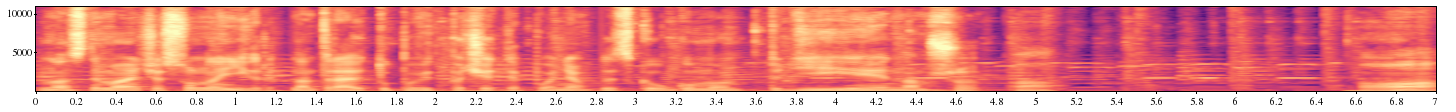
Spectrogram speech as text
У нас немає часу на ігри. Нам треба тупо відпочити, поняв? Let's go, go on. Тоді нам що? А. А.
